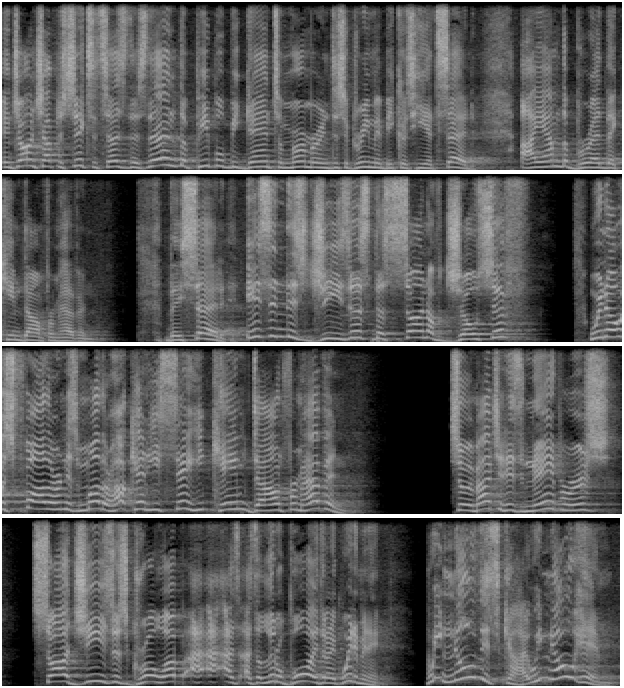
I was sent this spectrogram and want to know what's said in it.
In John chapter 6, it says this Then the people began to murmur in disagreement because he had said, I am the bread that came down from heaven. They said, Isn't this Jesus, the son of Joseph? We know his father and his mother. How can he say he came down from heaven? So imagine his neighbors saw Jesus grow up as, as a little boy. They're like, wait a minute, we know this guy, we know him.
